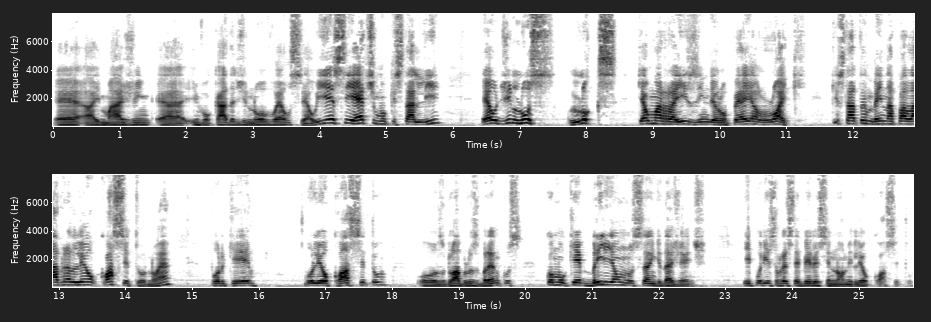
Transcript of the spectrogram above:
É, a imagem é, invocada de novo é o céu. E esse étimo que está ali é o de luz, lux, que é uma raiz indo-europeia, loic, que está também na palavra leucócito, não é? Porque o leucócito, os glóbulos brancos, como que brilham no sangue da gente. E por isso receberam esse nome, leucócito.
